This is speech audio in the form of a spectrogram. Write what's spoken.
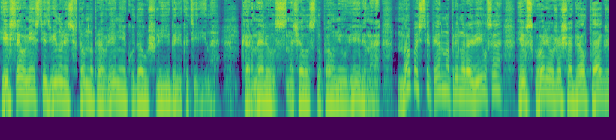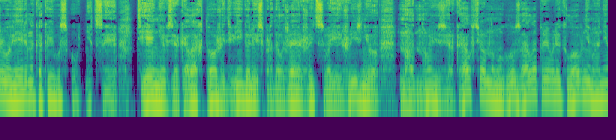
и все вместе двинулись в том направлении, куда ушли Игорь и Катерина. Корнелиус сначала ступал неуверенно, но постепенно приноровился и вскоре уже шагал так же уверенно, как и его спутницы. Тени в зеркалах тоже двигались, продолжая жить своей жизнью, но одно из зеркал в темном углу зала привлекло внимание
